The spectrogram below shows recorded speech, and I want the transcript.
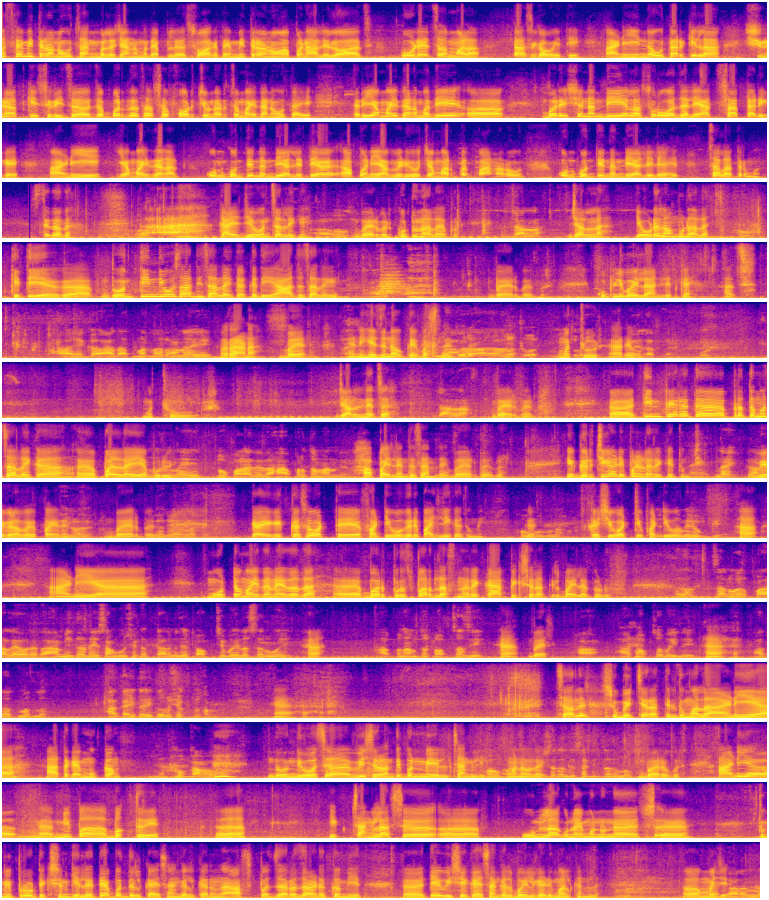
नमस्ते मित्रांनो चांगलं चॅनलमध्ये आपलं स्वागत आहे. मित्रांनो आपण आलेलो आज कोड्याचा मळा तासगाव येथे. आणि नऊ तारखेला श्रीनाथ केसरीचं जबरदस्त असं फॉर्च्युनरचं मैदान होत आहे. तर या मैदानामध्ये बरेचसे नंदी याला सुरुवात झाली. आज सात तारीख आहे. आणि या मैदानात कोणकोणते नंदी आले ते आपण या व्हिडिओच्या मार्फत पाहणार आहोत. कोणकोणते नंदी आलेले आहेत? चला तर मग. नमस्ते दादा. आह, काय जेवण चाललंय काय? बरं बरं. कुठून आलाय आपण? जालना. जालना. एवढं लांबून आलाय? हो. किती अ, ग- दोन तीन दिवस आधीच आलाय का कधी? आजच आलाय का बर बर बर. कुठली बैल आणलीत काय आज? हा एक आदात मधला राणा आहे. राणा. बर. आणि ह्याचं नाव काय बसलंय? हा, मथुर. अरे वा. बैल आपला. मथुर. जालन्याचा? जालना बर बर अ, तीन फेऱ्यात अ, प्रथमच आलाय का? अ, पळलाय यापूर्वी? नाही तो पळा हा प्रथम आणलेला. हा पहिल्यांदाच आणलाय. बर बर बर. हे घरची गाडी पळणार आहे काय तुमची? नाही वेगळा वेगळा. बर बर. वेगळा वेगळा. काय कसं वाटतंय? फाटी वगैरे पाहिली का तुम्ही? हो काय? बघू ना. कशी वाटते फाटी एकदम वगैरे? योग्य. हा. आणि अं, मोठं मैदान आहे दादा. अं, भरपूर स्पर्धा असणार आहे. काय अपेक्षा राहतील बैलाकडून? जनावर पळाल्यावर आता आम्ही तर नाही सांगू शकत कारण ते टॉपचे बैल सर्व आहे. हा. हा पण आमचा टॉपचाच आहे. हा बर. हा हा टॉपचा बैल आहे. हा हा. आदात मधला हा काहीतरी करू शकतो समजा हा हा हा. चालेल शुभेच्छा राहतील तुम्हाला आणि अं, आता काय मुक्काम? मुक्काम. दोन दिवस अं, विश्रांती पण मिळेल चांगली हो म्हणावं लागेल. विश्रांतीसाठी जरा लवकर. बरोबर. आणि अं, अं, मी पा बघतोय अं, एक चांगलं असं अं, ऊन लागू नये म्हणून अं, स- अं, तुम्ही प्रोटेक्शन केलं त्याबद्दल काय सांगाल? कारण आसपास जरा झाडं कमी आहेत. त्याविषयी काय सांगाल बैलगाडी मालकांना? म्हणजे कारण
